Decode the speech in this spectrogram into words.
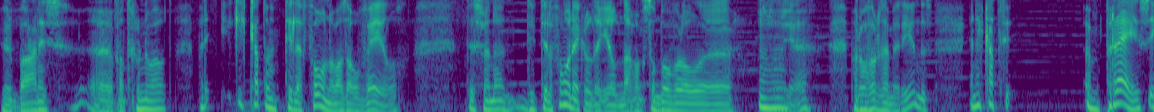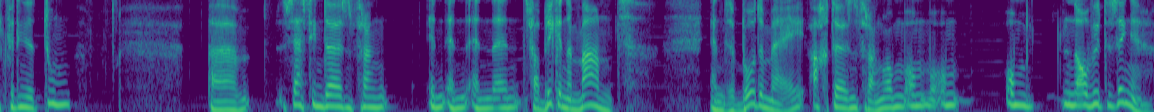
Urbanis uh, van het Groenewoud. Maar ik, ik, had een telefoon, dat was al veel. Dus van, die telefoon rikkelde de hele dag, want stond overal... Uh, mm -hmm. sorry, hè. Maar over nummer één. Dus. En ik had een prijs, ik verdiende toen uh, 16.000 frank in, in, in, in fabriek in de maand. En ze boden mij 8.000 frank om, om, om, om een half uur te zingen.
